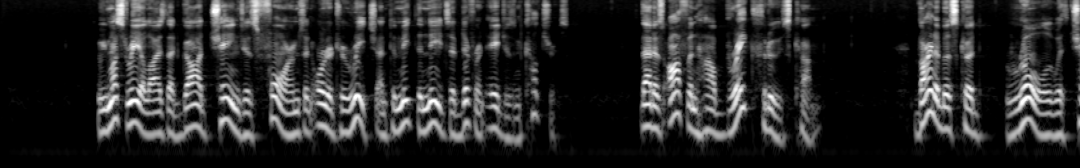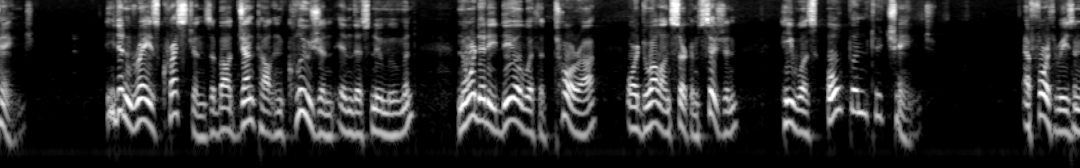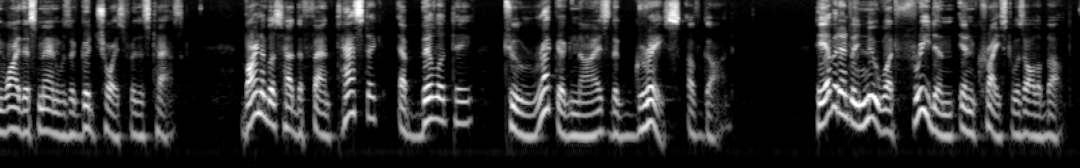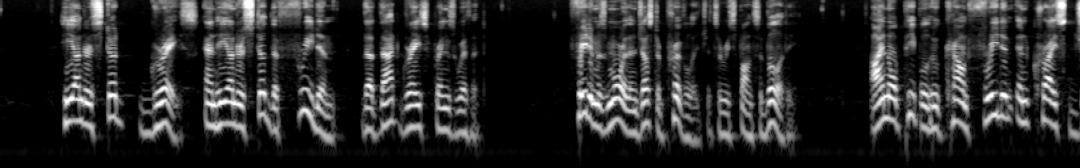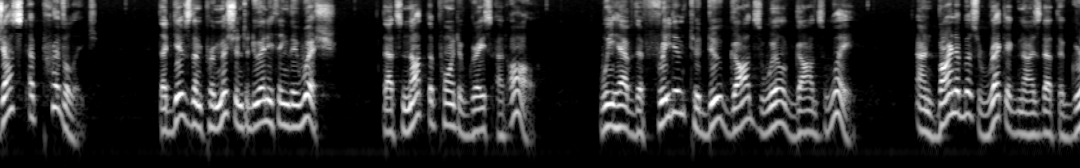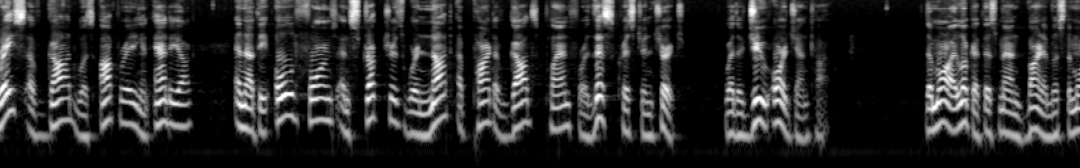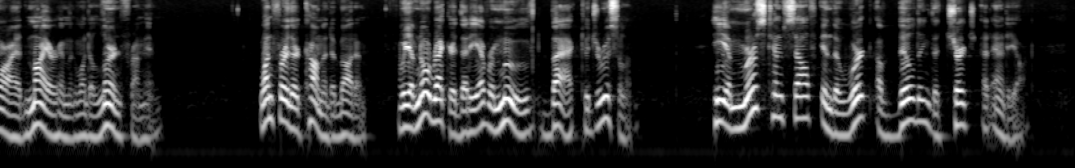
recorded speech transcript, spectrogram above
We must realize that God changes forms in order to reach and to meet the needs of different ages and cultures. That is often how breakthroughs come. Barnabas could roll with change. He didn't raise questions about Gentile inclusion in this new movement, nor did he deal with the Torah or dwell on circumcision. He was open to change. A fourth reason why this man was a good choice for this task Barnabas had the fantastic ability to recognize the grace of God. He evidently knew what freedom in Christ was all about. He understood grace, and he understood the freedom that that grace brings with it. Freedom is more than just a privilege, it's a responsibility. I know people who count freedom in Christ just a privilege that gives them permission to do anything they wish. That's not the point of grace at all. We have the freedom to do God's will God's way. And Barnabas recognized that the grace of God was operating in Antioch and that the old forms and structures were not a part of God's plan for this Christian church, whether Jew or Gentile. The more I look at this man Barnabas, the more I admire him and want to learn from him. One further comment about him. We have no record that he ever moved back to Jerusalem. He immersed himself in the work of building the church at Antioch.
